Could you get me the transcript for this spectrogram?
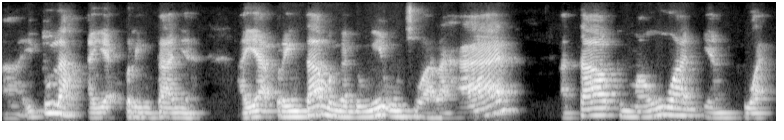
Ha, itulah ayat perintahnya. Ayat perintah mengandungi unsur arahan atau kemauan yang kuat.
